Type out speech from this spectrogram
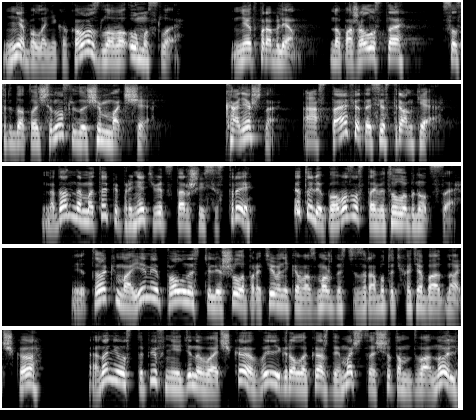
Не было никакого злого умысла. «Нет проблем. Но, пожалуйста, сосредоточься на следующем матче». «Конечно. Оставь это сестрёнке!» На данном этапе принять вид старшей сестры – это любого заставит улыбнуться. Итак, Майами полностью лишила противника возможности заработать хотя бы одно очко. Она, не уступив ни единого очка, выиграла каждый матч со счетом 2-0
